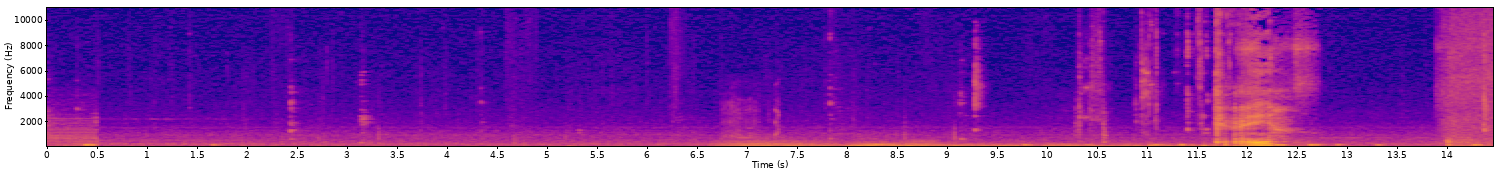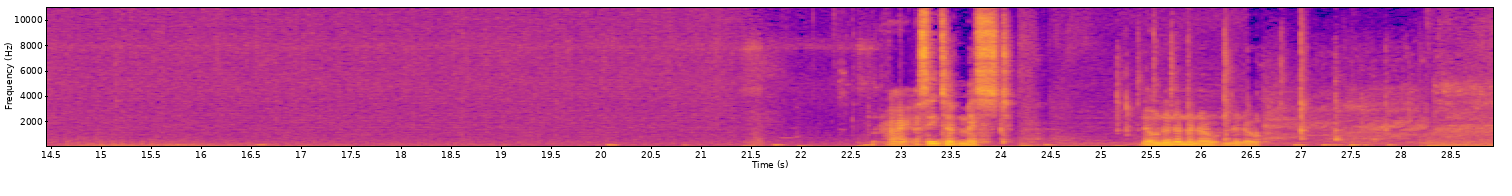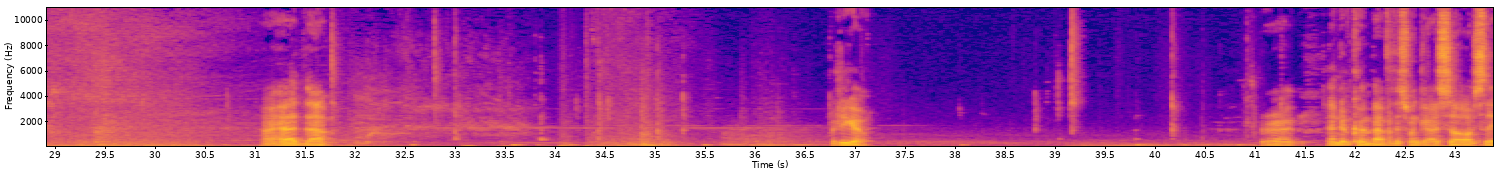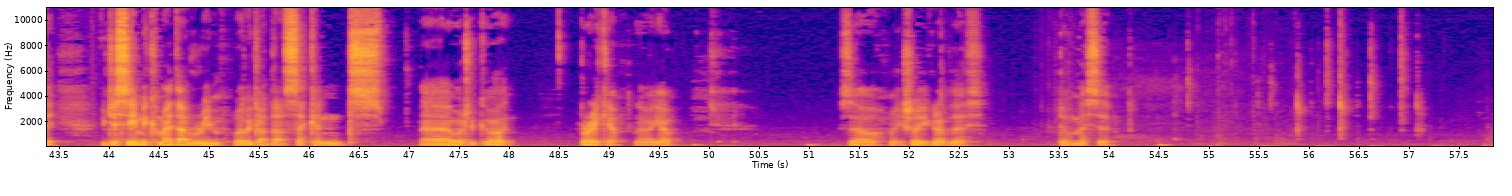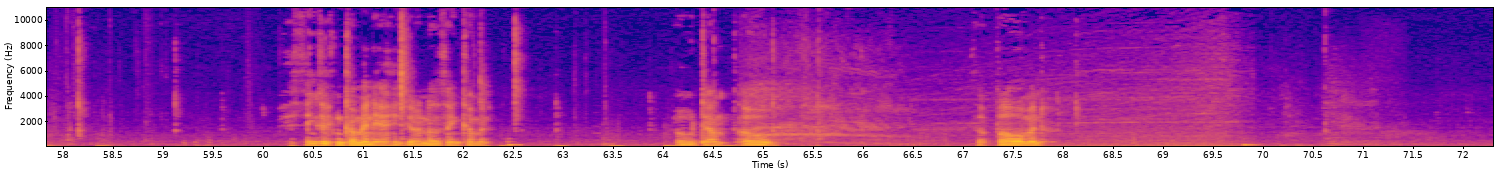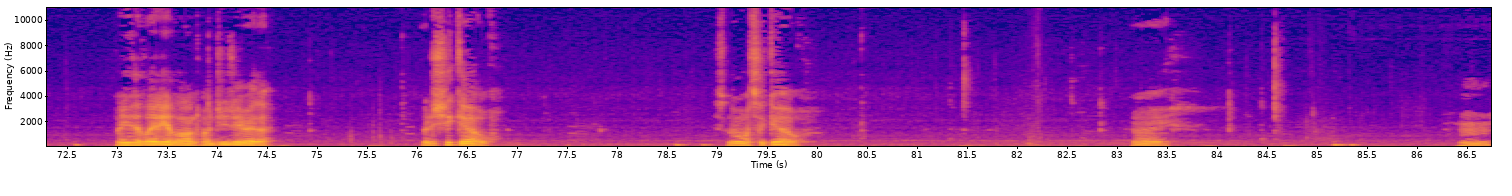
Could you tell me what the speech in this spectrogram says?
Okay. I seem to have missed. No, no, no, no, no, no, no. I heard that. Where'd you go? Right. I ended up coming back for this one, guys. So obviously, you've just seen me come out that room where we got that second, uh, what do we call it? Breaker. There we go. So make sure you grab this. Don't miss it. He thinks can come in here. He's got another thing coming. Oh damn. Oh. That poor woman. Leave the lady alone. What did you do with her? Where did she go? There's nowhere to go. Right. Hmm.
